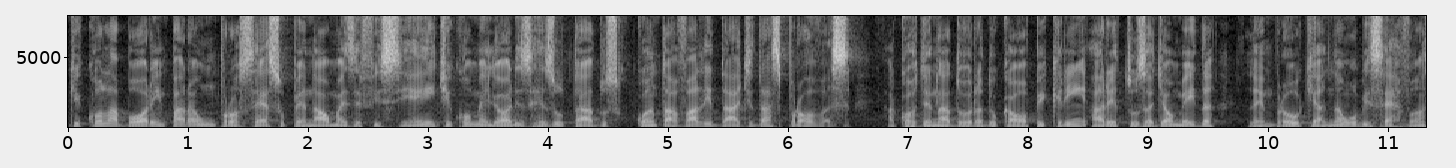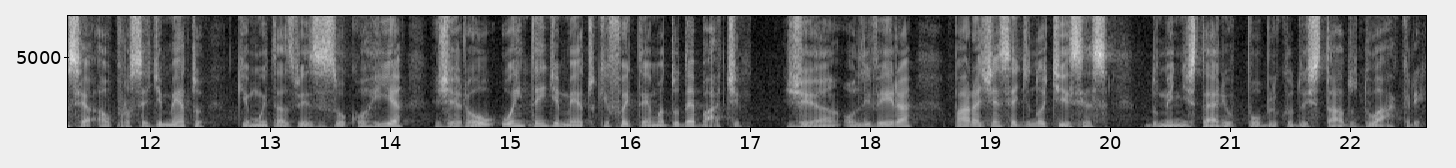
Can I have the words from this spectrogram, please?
que colaborem para um processo penal mais eficiente e com melhores resultados quanto à validade das provas. A coordenadora do CAOP-CRIM, Aretusa de Almeida, lembrou que a não observância ao procedimento, que muitas vezes ocorria, gerou o entendimento que foi tema do debate. Jean Oliveira, para a Agência de Notícias do Ministério Público do Estado do Acre.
